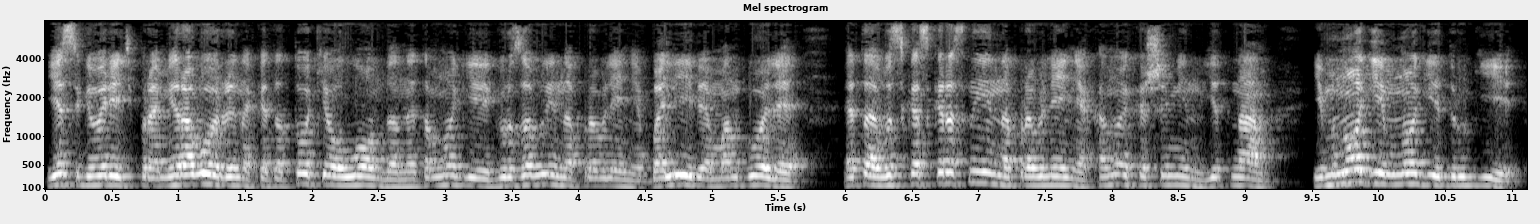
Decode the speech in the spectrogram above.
Если говорить про мировой рынок, это Токио, Лондон, это многие грузовые направления, Боливия, Монголия, это высокоскоростные направления, Ханой, Хашимин, Вьетнам и многие-многие другие.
